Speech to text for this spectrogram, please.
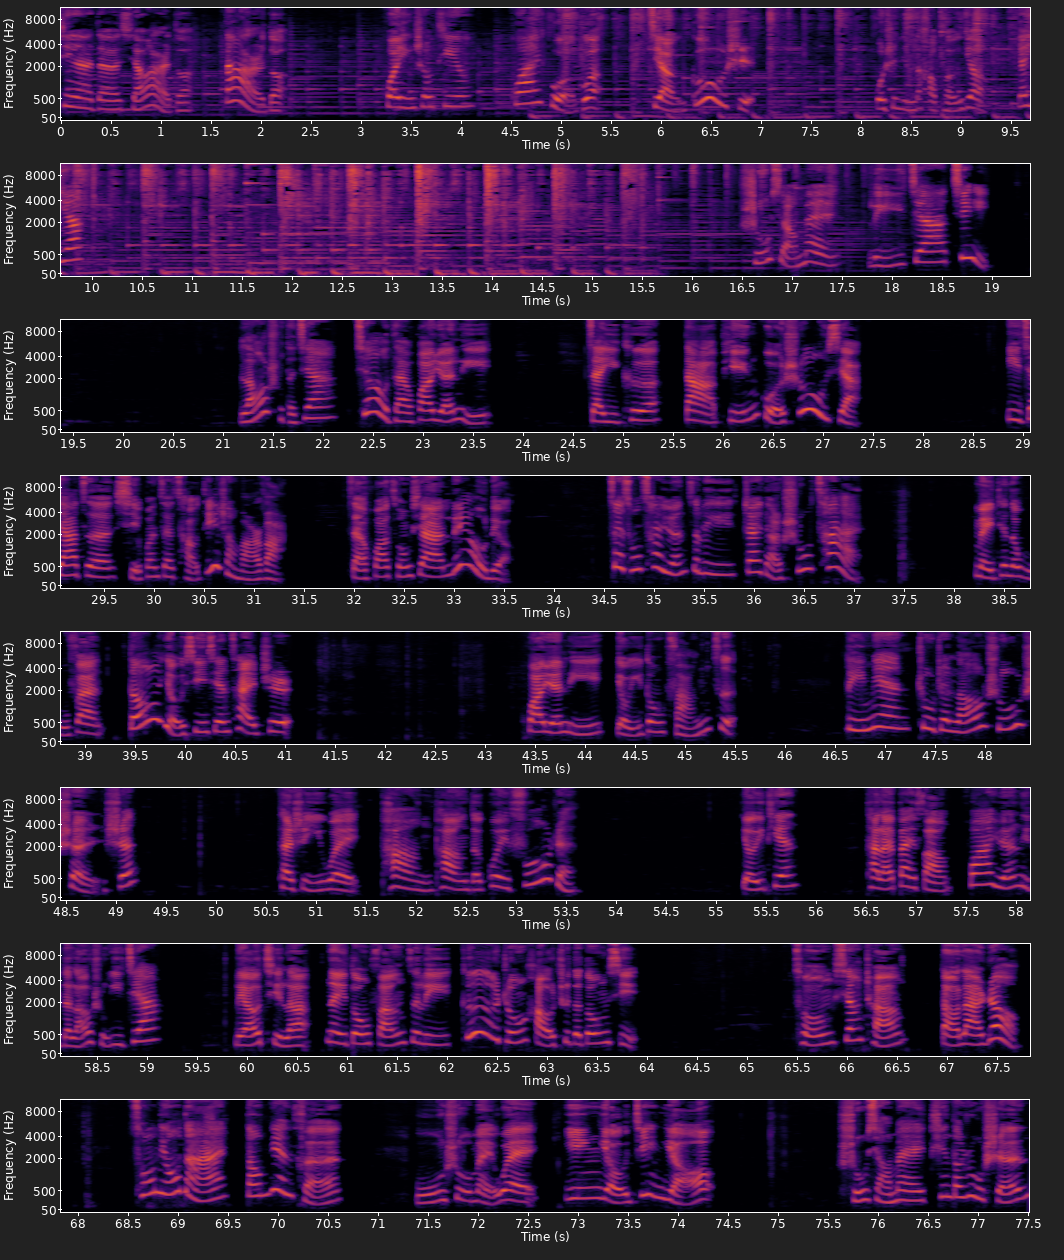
亲爱的小耳朵、大耳朵，欢迎收听乖果果讲故事。我是你们的好朋友丫丫。鼠小妹离家记。老鼠的家就在花园里，在一棵大苹果树下。一家子喜欢在草地上玩玩，在花丛下溜溜，再从菜园子里摘点蔬菜。每天的午饭都有新鲜菜吃。花园里有一栋房子，里面住着老鼠婶婶。她是一位胖胖的贵夫人。有一天，他来拜访。花园里的老鼠一家聊起了那栋房子里各种好吃的东西，从香肠到腊肉，从牛奶到面粉，无数美味应有尽有。鼠小妹听得入神，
